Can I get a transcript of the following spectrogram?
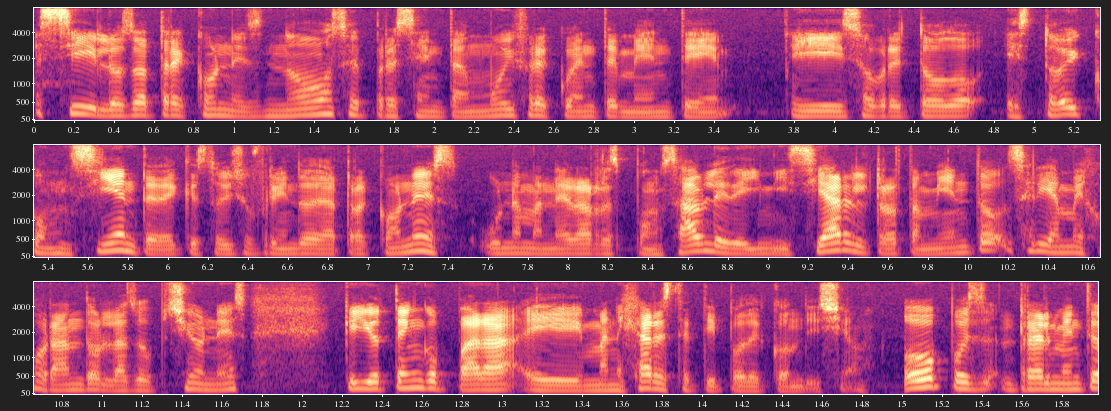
Sí, los atracones no se presentan muy frecuentemente y sobre todo estoy consciente de que estoy sufriendo de atracones. Una manera responsable de iniciar el tratamiento sería mejorando las opciones que yo tengo para eh, manejar este tipo de condición. O pues realmente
